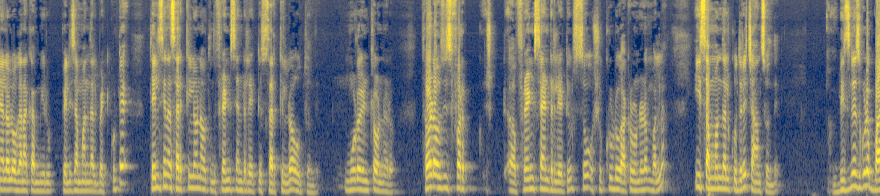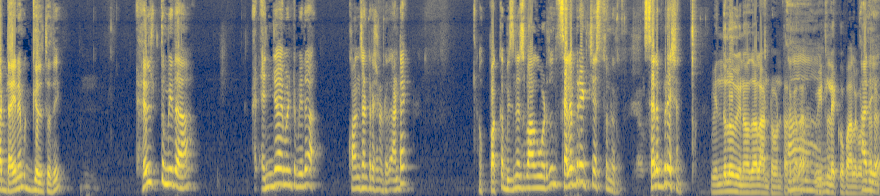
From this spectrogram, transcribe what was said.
నెలలో గనక మీరు పెళ్ళి సంబంధాలు పెట్టుకుంటే తెలిసిన సర్కిల్లోనే అవుతుంది. ఫ్రెండ్స్ అండ్ రిలేటివ్స్ సర్కిల్లో అవుతుంది. మూడో ఇంట్లో ఉన్నాడు. Third house is for friends and relatives so శుక్రుడు అక్కడ ఉండడం వల్ల ఈ సంబంధాలు కుదిరే ఛాన్స్ ఉంది. బిజినెస్ కూడా బాగా డైనమిక్గా వెళ్తుంది. హెల్త్ మీద ఎంజాయ్మెంట్ మీద కాన్సన్ట్రేషన్ ఉంటుంది. అంటే ఒక పక్క బిజినెస్ బాగుపడుతుంది సెలబ్రేట్ చేస్తున్నారు. సెలబ్రేషన్ విందులు వినోదాలు అంటూ ఉంటారు కదా. వీటిలో ఎక్కువ పాల్గొంటారు?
